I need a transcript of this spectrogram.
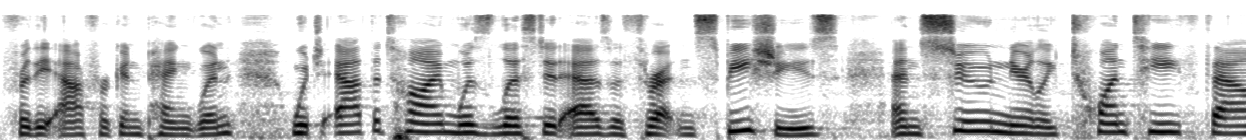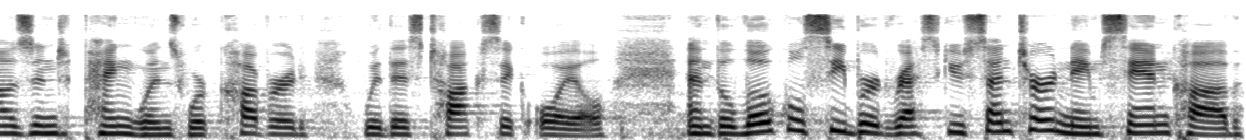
for the African penguin, which at the time was listed as a threatened species, and soon nearly 20,000 penguins were covered with this toxic oil. And the local seabird rescue center named SANCCOB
